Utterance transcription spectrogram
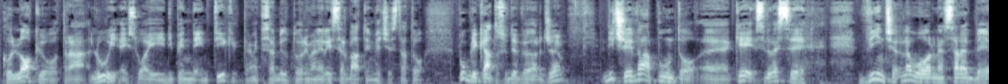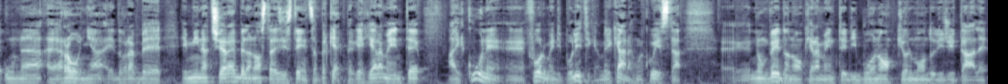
colloquio tra lui e i suoi dipendenti, che chiaramente sarebbe dovuto rimanere riservato, invece è stato pubblicato su The Verge, diceva appunto eh, che se dovesse vincere la Warner sarebbe una eh, rogna e, dovrebbe, e minaccerebbe la nostra esistenza. Perché? Perché chiaramente alcune eh, forme di politica americana come questa eh, non vedono chiaramente di buon occhio il mondo digitale,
